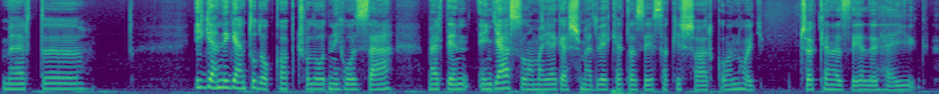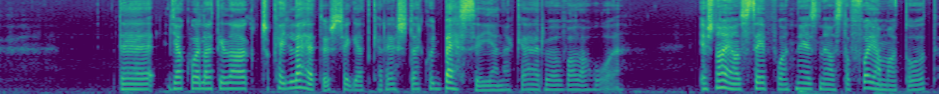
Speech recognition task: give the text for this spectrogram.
mert igen, igen, tudok kapcsolódni hozzá, mert én, én gyászolom a jegesmedvéket az északi sarkon, hogy csökken az élőhelyük. De gyakorlatilag csak egy lehetőséget kerestek, hogy beszéljenek erről valahol. És nagyon szép volt nézni azt a folyamatot,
